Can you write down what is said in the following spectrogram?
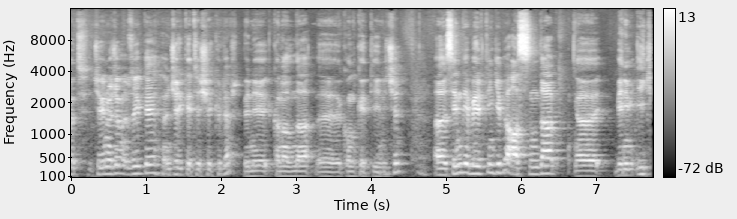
Evet, Ceyhun Hocam özellikle öncelikle teşekkürler beni kanalına e, konuk ettiğin için. E, senin de belirttiğin gibi aslında e, benim ilk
